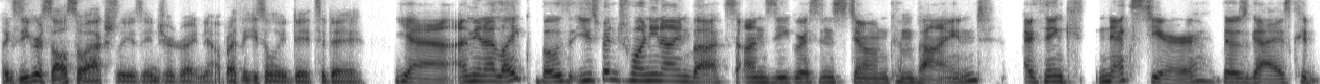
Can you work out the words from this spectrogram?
Like Zegras also actually is injured right now, but I think he's only day to day. Yeah, I mean, I like both. You spent 29 bucks on Zegras and Stone combined. I think next year those guys could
